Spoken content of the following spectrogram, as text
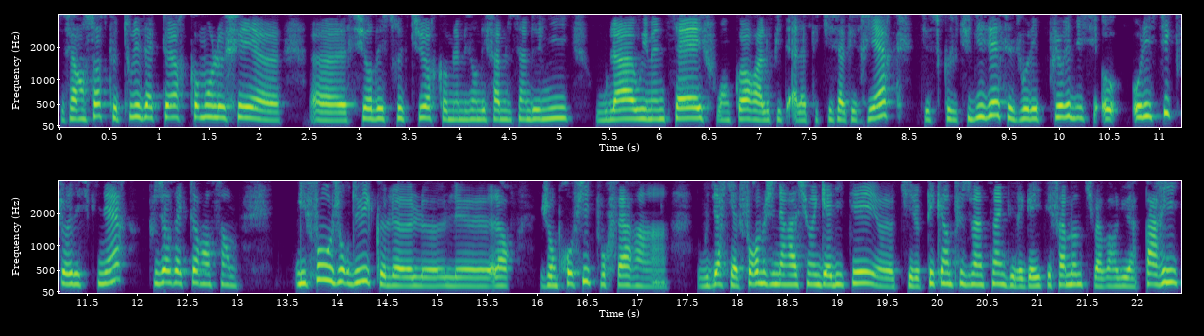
de faire en sorte que tous les acteurs, comme on le fait euh, euh, sur des structures comme la Maison des Femmes de Saint-Denis ou la Women Safe ou encore à, à la Petite Salpêtrière, c'est ce que tu disais, c'est ce volet holistique, pluridisciplinaire, plusieurs acteurs ensemble. Il faut aujourd'hui que le, le, le alors j'en profite pour faire un, vous dire qu'il y a le Forum Génération Égalité, euh, qui est le Pékin plus 25 de l'égalité femmes-hommes qui va avoir lieu à Paris.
